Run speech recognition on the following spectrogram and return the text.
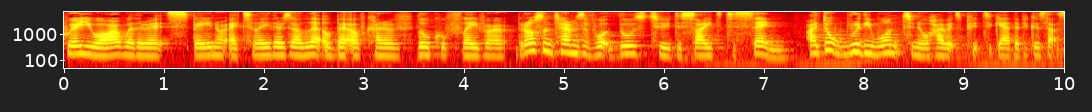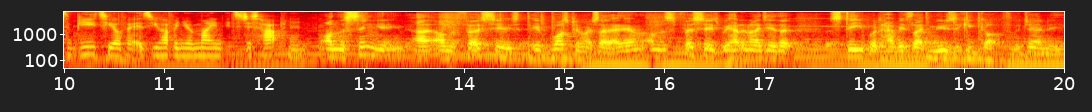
where you are, whether it's Spain or Italy, there's a little bit of kind of local flavour. But also in terms of what those two decide to sing. I don't really want to know how it's put together because that's the beauty of it is you have in your mind it's just happening. On the singing, uh, on the first series, it was pretty much like that. And On the first series, we had an idea that Steve would have his like music he got for the journey,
